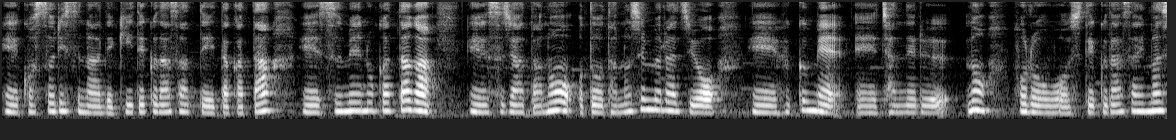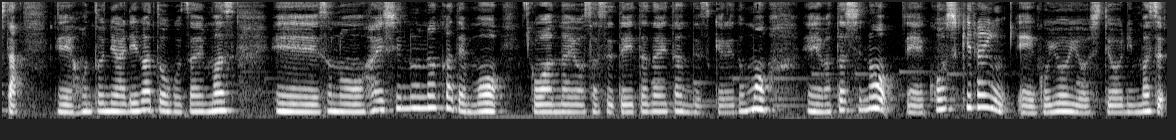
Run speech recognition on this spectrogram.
えー、コストリスナーで聞いてくださっていた方、えー、数名の方が、えー、スジャータの音を楽しむラジオ、えー、含め、えー、チャンネルのフォローをしてくださいました、えー、本当にありがとうございます、えー、その配信の中でもご案内をさせていただいたんですけれども、えー、私の、えー、公式 LINE、えー、ご用意をしております、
